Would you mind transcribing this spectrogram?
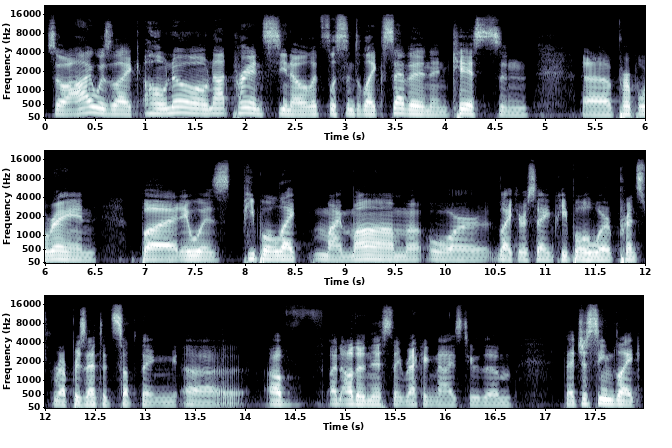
So I was like, oh no, not Prince. You know, let's listen to like Seven and Kiss and uh, Purple Rain. But it was people like my mom, or like you're saying, people who were Prince represented something uh, of an otherness they recognized to them that just seemed like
